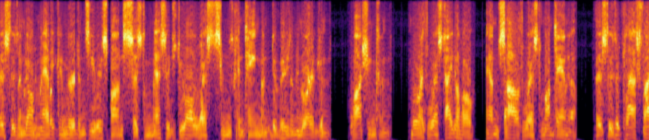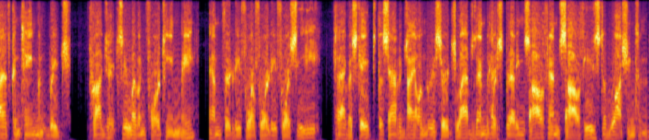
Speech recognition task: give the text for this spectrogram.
This is an automatic emergency response system message to all Westson's Containment Division in Oregon, Washington, Northwest Idaho, and Southwest Montana. This is a Class 5 containment breach. Projects 1114 and 3444 CE have escaped the Savage Island Research Labs and are spreading south and southeast of Washington.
